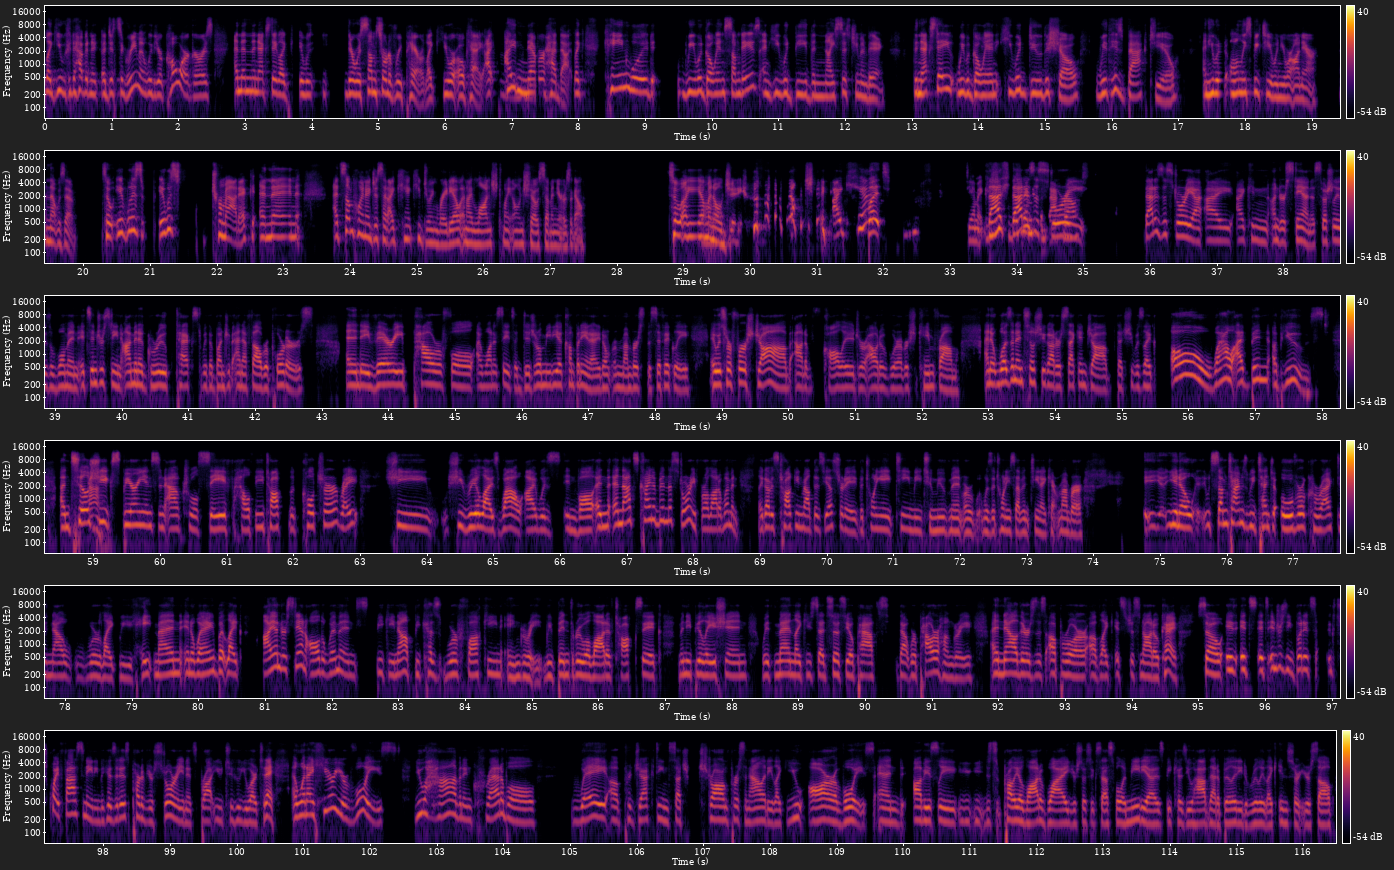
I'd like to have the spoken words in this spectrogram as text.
like you could have an, a disagreement with your coworkers and then the next day like it was there was some sort of repair, like you were okay. I I Mm-hmm. never had that. Like Kane would we would go in some days and he would be the nicest human being. The next day we would go in, he would do the show with his back to you and he would only speak to you when you were on air and that was it. So it was it was traumatic and then at some point I just said I can't keep doing radio and I launched my own show 7 years ago. So I am an OG. an OG. I can't. But damn it. can that that is a the background? story that is a story I I can understand, especially as a woman. It's interesting. I'm in a group text with a bunch of NFL reporters and a very powerful, I want to say it's a digital media company, and I don't remember specifically. It was her first job out of college or out of wherever she came from. And it wasn't until she got her second job that she was like, oh, wow, I've been abused until Yeah. she experienced an actual safe, healthy talk the culture, right? She she realized wow i was involved and and that's kind of been the story for a lot of women. Like i was talking about this yesterday the 2018 me too movement or was it 2017 i can't remember. You know sometimes we tend to overcorrect and now we're like we hate men in a way but like I understand all the women speaking up because we're fucking angry. We've been through a lot of toxic manipulation with men, like you said, sociopaths that were power hungry. And now there's this uproar of like, it's just not okay. So it, it's it's interesting, but it's it's quite fascinating because it is part of your story and it's brought you to who you are today. And when I hear your voice, you have an incredible way of projecting such strong personality like you are a voice. And obviously you, you, it's probably a lot of why you're so successful in media is because you have that ability to really like insert yourself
